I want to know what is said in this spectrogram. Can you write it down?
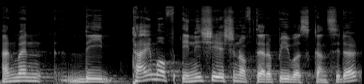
And when the time of initiation of therapy was considered,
